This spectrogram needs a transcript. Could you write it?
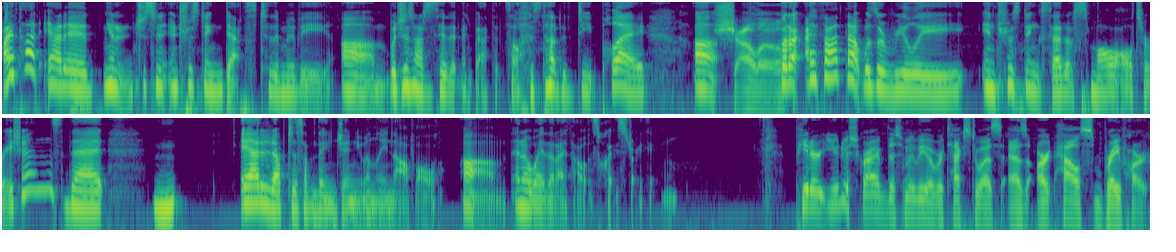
I thought added, you know, just an interesting depth to the movie, um, which is not to say that Macbeth itself is not a deep play. Uh, Shallow. But I, I, thought that was a really interesting set of small alterations that m- added up to something genuinely novel um, in a way that I thought was quite striking. Peter, you described this movie over text to us as art house Braveheart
